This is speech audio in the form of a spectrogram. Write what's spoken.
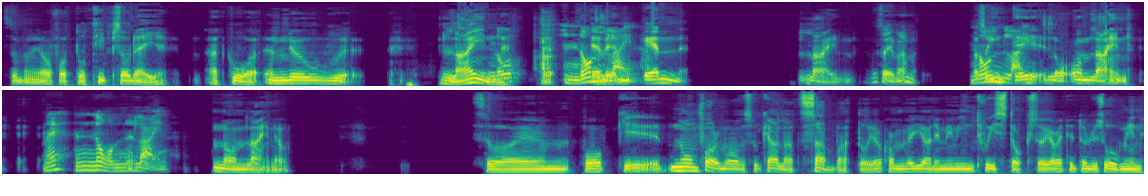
som jag har fått då tips av dig, att gå no line. No. Eller en line. Vad säger man? Alltså inte online. Nej, non-line. Non-line, ja. Så, ehm, och eh, någon form av så kallat sabbat då. Jag kommer väl göra det med min twist också. Jag vet inte om du såg min,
